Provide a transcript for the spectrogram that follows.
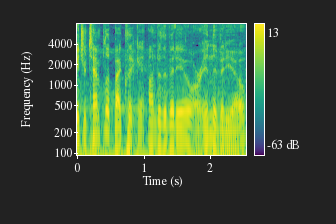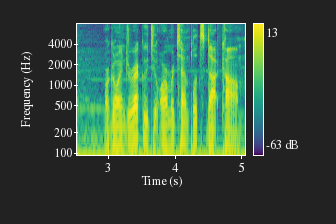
Get your template by clicking under the video or in the video, or going directly to armortemplates.com.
